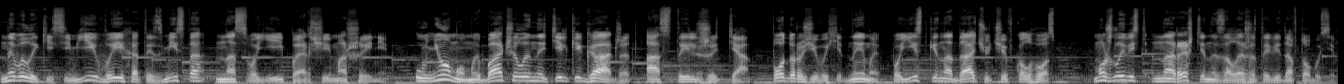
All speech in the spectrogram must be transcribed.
невеликій сім'ї виїхати з міста на своїй першій машині. У ньому ми бачили не тільки гаджет, а стиль життя, подорожі вихідними, поїздки на дачу чи в колгосп, можливість нарешті не залежати від автобусів.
